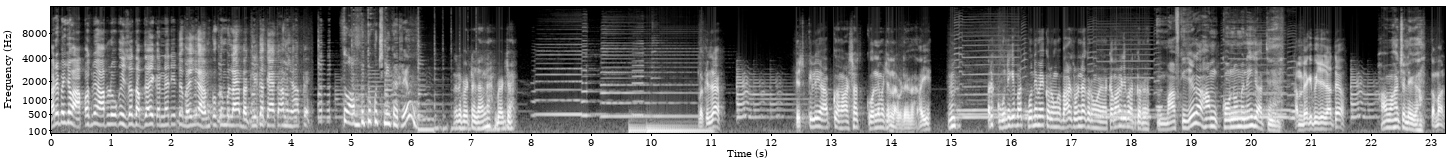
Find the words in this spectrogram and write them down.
अरे भाई जब आपस में आप लोगों को इज़्ज़त अफजाई करने थी तो भैया हमको क्यों बुलाया? वकील का क्या काम यहाँ पे? तो आप भी तो कुछ नहीं कर रहे हो? अरे बेटा जाना बैठ जा। वकील साहब इसके लिए आपको हमारे साथ कोने में चलना पड़ेगा आइए। हम्म? अरे कोने की बात कोने में करूँगा बाहर थोड़ी ना करूँगा यार कमाल की बात कर रहे हो। माफ़ कीजिएगा हम कोनों में नहीं जाते हैं। खंबे के पीछे जाते हो? हाँ वहाँ चलेगा। कमाल।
